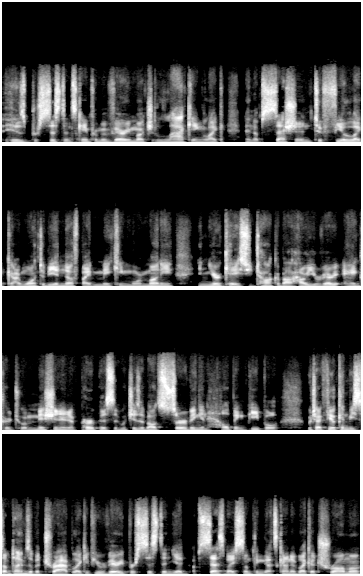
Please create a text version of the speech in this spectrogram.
his persistence came from a very much lacking, like an obsession to feel like I want to be enough by making more money. In your case, you talk about how you're very anchored to a mission and a purpose, which is about serving and helping people, which I feel can be sometimes of a trap. Like if you're very persistent yet obsessed by something that's kind of like a trauma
